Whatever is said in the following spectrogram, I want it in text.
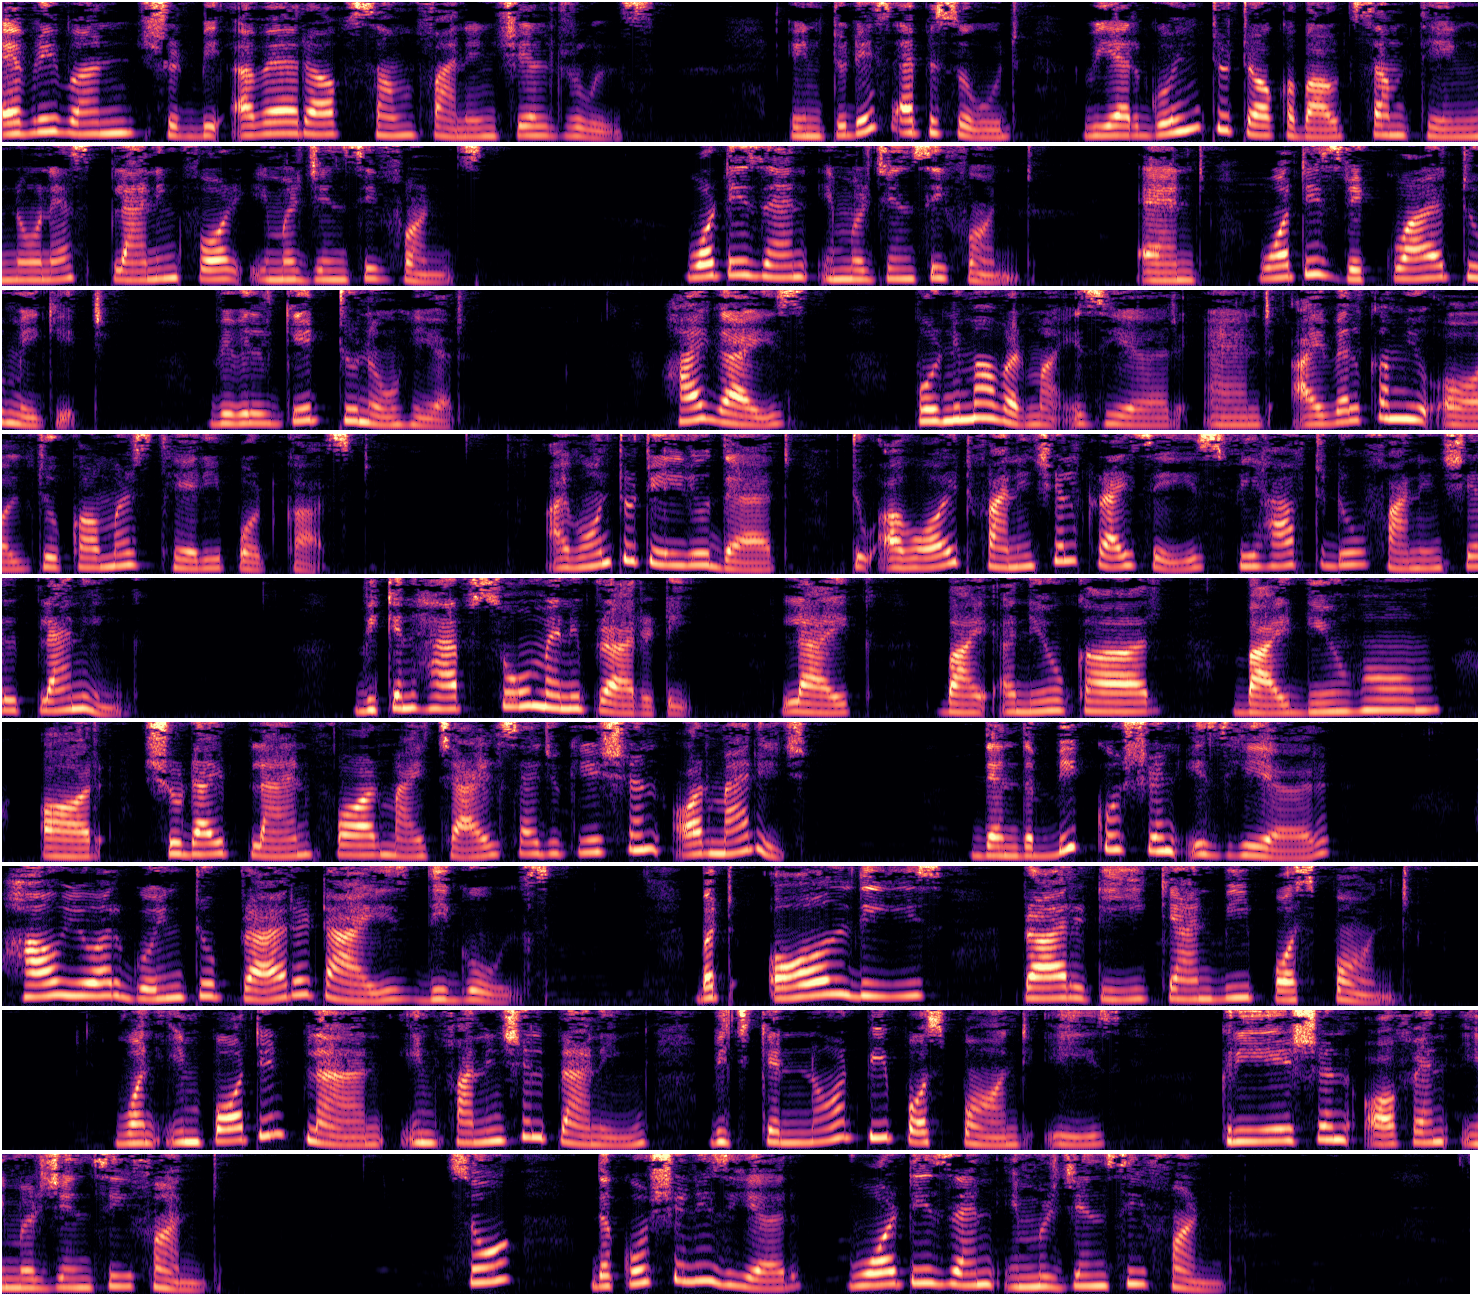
everyone should be aware of some financial rules. In today's episode, we are going to talk about something known as planning for emergency funds. What is an emergency fund and what is required to make it? We will get to know here. Hi guys, Purnima Verma is here and I welcome you all to Commerce Theory podcast. I want to tell you that to avoid financial crises, we have to do financial planning. We can have so many priority like buy a new car, buy new home or should I plan for my child's education or marriage? Then the big question is here how you are going to prioritize the goals. But all these priority can be postponed one important plan in financial planning which cannot be postponed is creation of an emergency fund. So the question is here what is an emergency fund?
